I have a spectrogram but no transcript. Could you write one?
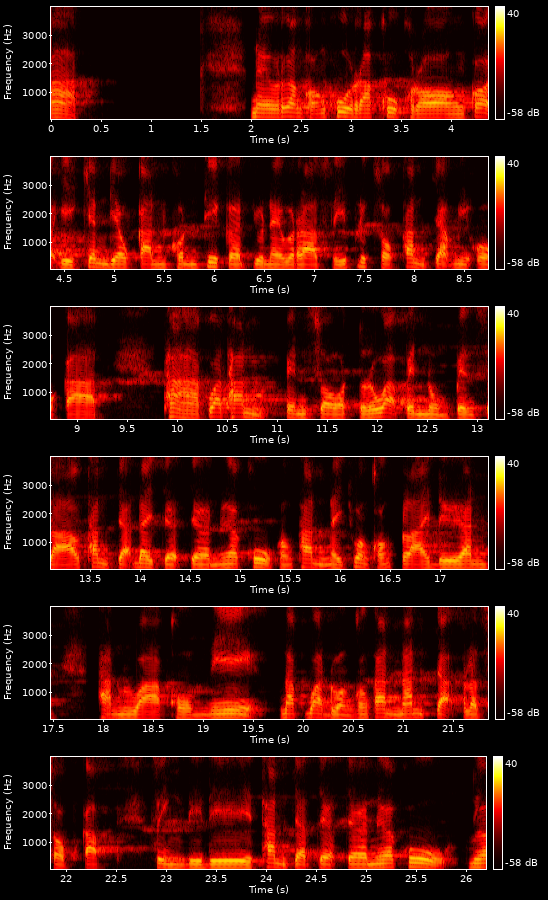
มาก ในเรื่องของคู่รักคู่ครองก็อีกเช่นเดียวกัน คนที่เกิดอยู่ในราศีพฤษภท่านจะมีโอกาส ถ้าหากว่าท่านเป็นโสดหรือว่าเป็นหนุ่มเป็นสาวท่านจะได้เจอเจอเนื้อคู่ของท่านในช่วงของปลายเดือนธันวาคมนี้ นับว่าดวงของท่านนั้นจะประสบกับสิ่งดีๆ ท่านจะเจอเจอเนื้อคู่ เนื้อ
